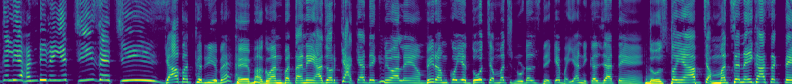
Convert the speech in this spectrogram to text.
पागल ये हंडी नहीं है चीज़ है चीज़। क्या बात कर रही है बे? हे भगवान पता नहीं आज और क्या क्या देखने वाले हैं हम। फिर हमको ये दो चम्मच नूडल्स दे के भैया निकल जाते हैं। दोस्तों ये आप चम्मच से नहीं खा सकते।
